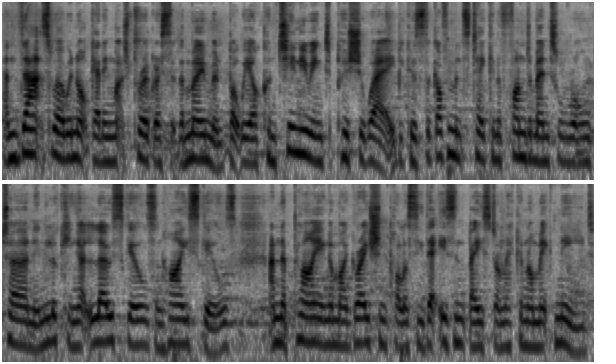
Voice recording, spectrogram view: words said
and that's where we're not getting much progress at the moment. But we are continuing to push away because the government's taken a fundamental wrong turn in looking at low skills and high skills and applying a migration policy that isn't based on economic need.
